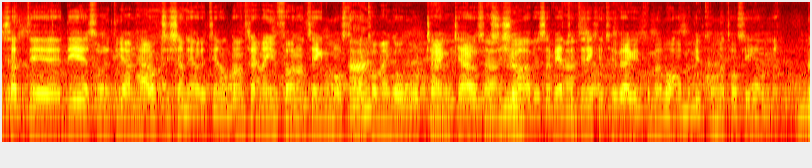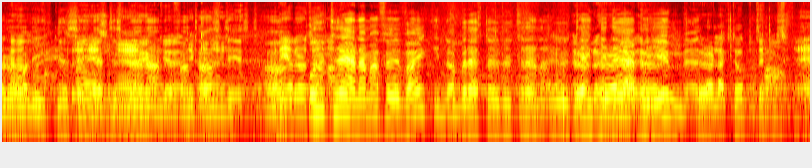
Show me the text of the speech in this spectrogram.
Så att det, det, är så lite grann här också känner jag lite grann. Man tränar inför någonting, måste mm. komma igång vårt tänk här och sen så mm. kör vi. Sen vet vi inte riktigt hur vägen kommer vara, men vi kommer ta oss igenom det. Bra liknelse, jättespännande, fantastiskt. Ja. Och hur tränar man för Viking då? Berätta hur du tränar, hur du hur, tänker hur, där hur, på gymmet. Hur har du lagt upp det liksom? Eh,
